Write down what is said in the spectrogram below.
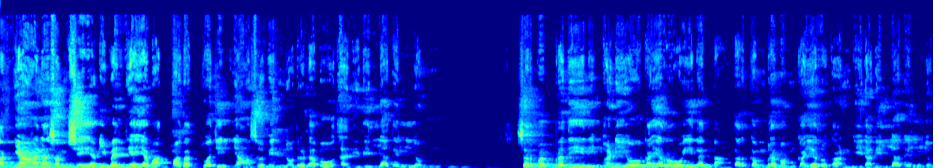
അജ്ഞാന സംശയ വിപര്യമാത്മതത്വ ജിജ്ഞാസു പിന്നു ദൃഢബോധനിതില്ലതെല്ലും. സർപ്പപ്രതീതി ഭണിയോ കയറോ ഇതെന്ന തർക്കം ഭ്രമം കയറു കാൺകിലതില്ലതെല്ലും.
